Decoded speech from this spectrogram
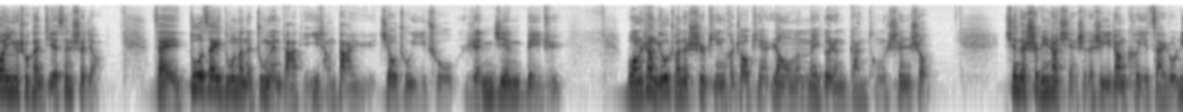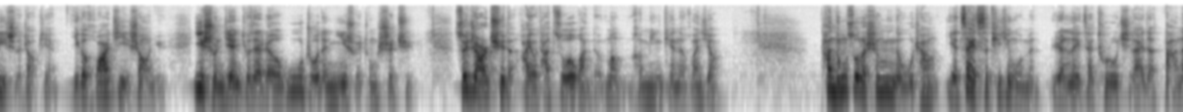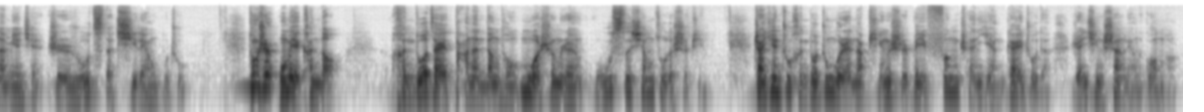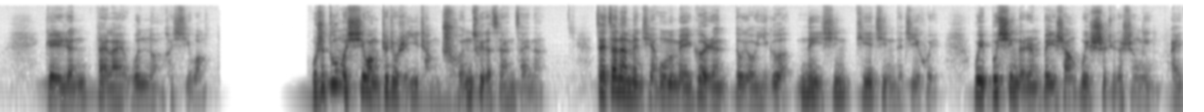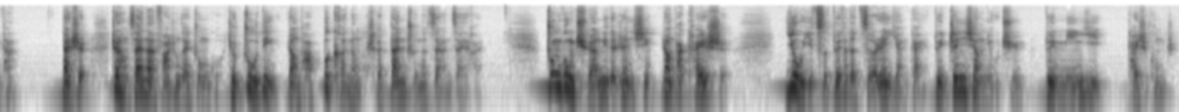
欢迎收看杰森视角。在多灾多难的中原大地，一场大雨浇出一出人间悲剧。网上流传的视频和照片，让我们每个人感同身受。现在视频上显示的是一张可以载入历史的照片：一个花季少女，一瞬间就在这污浊的泥水中逝去，随之而去的还有她昨晚的梦和明天的欢笑。它浓缩了生命的无常，也再次提醒我们，人类在突如其来的大难面前是如此的凄凉无助。同时，我们也看到很多在大难当头，陌生人无私相助的视频，展现出很多中国人那平时被风尘掩盖住的人性善良的光芒，给人带来温暖和希望。我是多么希望这就是一场纯粹的自然灾难。在灾难面前，我们每个人都有一个内心贴近的机会，为不幸的人悲伤，为逝去的生命哀叹。但是，这场灾难发生在中国，就注定让它不可能是个单纯的自然灾害。中共权力的任性，让他开始又一次对他的责任掩盖，对真相扭曲，对民意开始控制。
